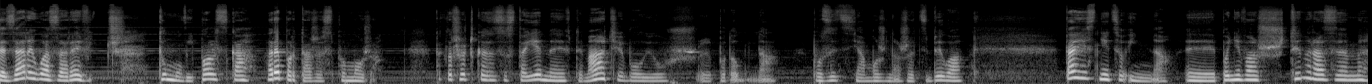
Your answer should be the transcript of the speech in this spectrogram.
Cezary Łazarewicz. Tu mówi Polska, reportaże z Pomorza. Tak troszeczkę zostajemy w temacie, bo już y, podobna pozycja, można rzec, była. Ta jest nieco inna, y, ponieważ tym razem y,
